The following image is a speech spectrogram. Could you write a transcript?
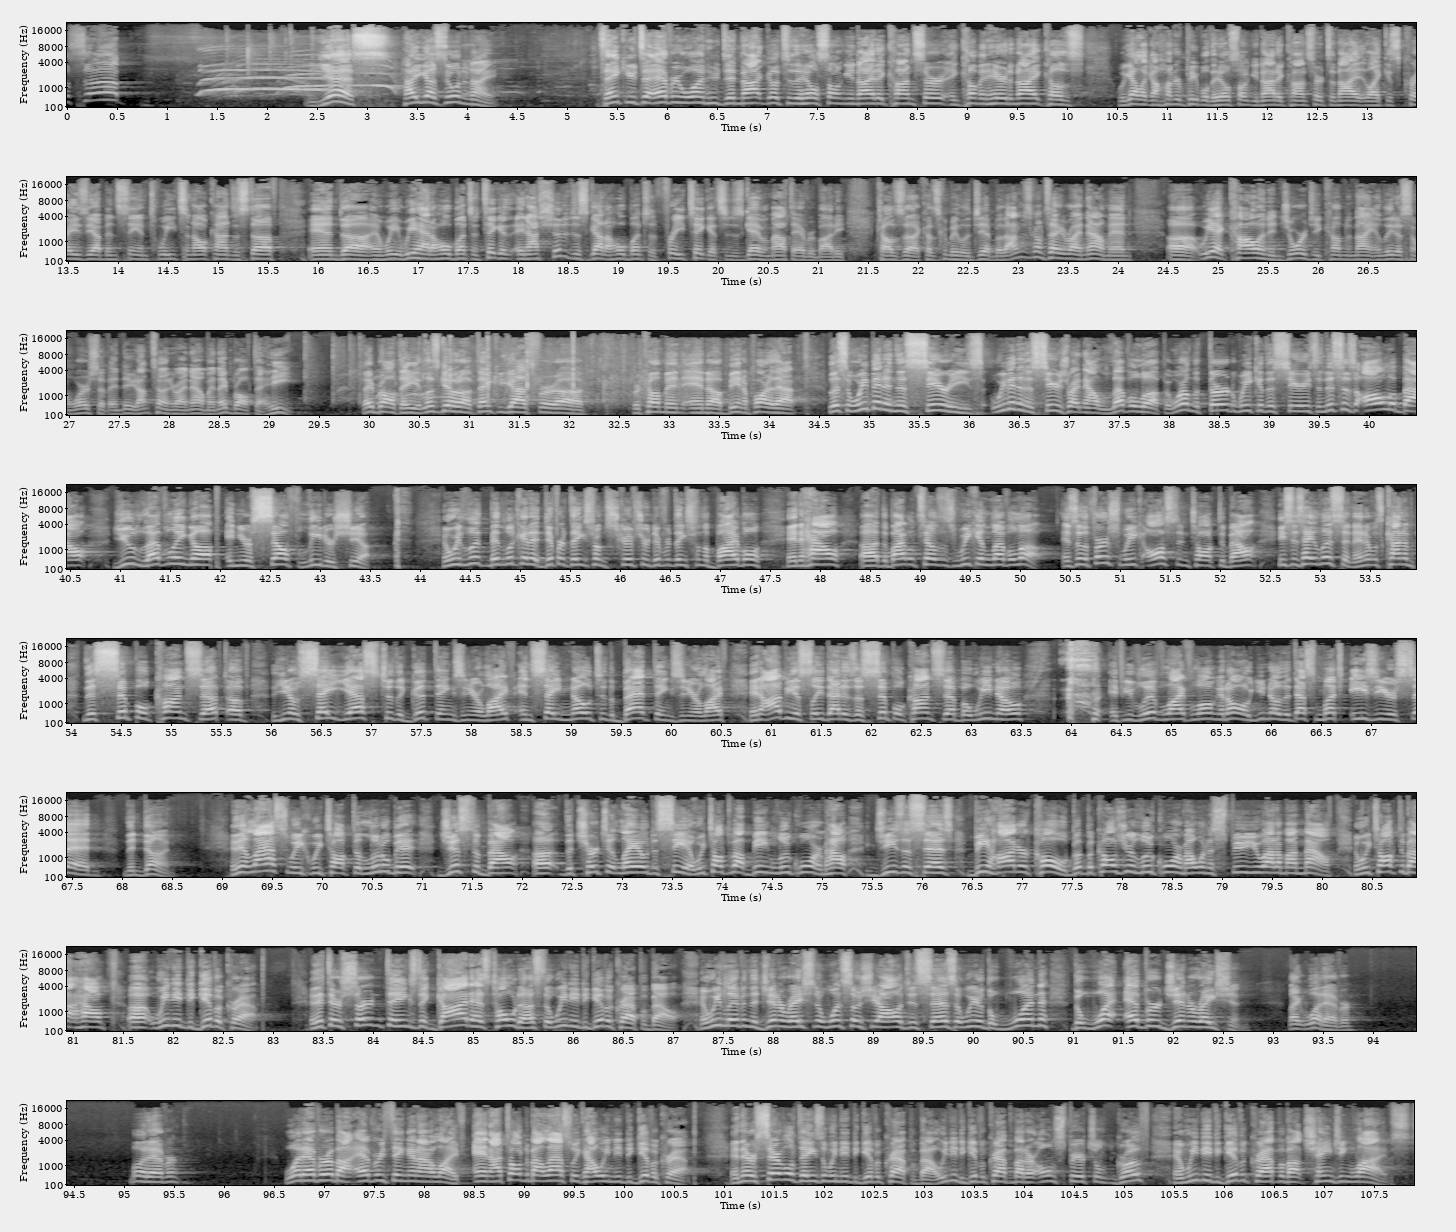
What's up? Yes. How you guys doing tonight? Thank you to everyone who did not go to the Hillsong United concert and come in here tonight because we got like 100 people at the Hillsong United concert tonight. Like, it's crazy. I've been seeing tweets and all kinds of stuff. And, uh, and we, we had a whole bunch of tickets. And I should have just got a whole bunch of free tickets and just gave them out to everybody because uh, cause it's going to be legit. But I'm just going to tell you right now, man. Uh, we had Colin and Georgie come tonight and lead us in worship. And, dude, I'm telling you right now, man, they brought the heat. They brought the heat. Let's give it up. Thank you guys for, uh, for coming and uh, being a part of that. Listen, we've been in this series. We've been in this series right now, Level Up, and we're on the third week of this series, and this is all about you leveling up in your self leadership. And we've been looking at different things from Scripture, different things from the Bible, and how uh, the Bible tells us we can level up. And so the first week, Austin talked about, he says, hey, listen, and it was kind of this simple concept of, you know, say yes to the good things in your life and say no to the bad things in your life. And obviously, that is a simple concept, but we know if you've lived life long at all, you know that that's much easier said than done. And then last week, we talked a little bit just about uh, the church at Laodicea. We talked about being lukewarm, how Jesus says, be hot or cold, but because you're lukewarm, I want to spew you out of my mouth. And we talked about how uh, we need to give a crap. And that there's certain things that God has told us that we need to give a crap about. And we live in the generation that one sociologist says that we are the one, the whatever generation. Like, whatever. Whatever whatever about everything in our life. And I talked about last week how we need to give a crap. And there are several things that we need to give a crap about. We need to give a crap about our own spiritual growth, and we need to give a crap about changing lives.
